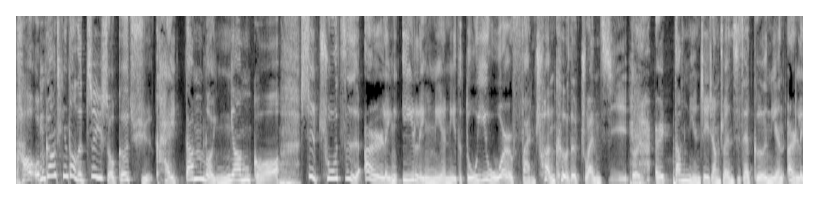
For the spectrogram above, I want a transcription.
好，我们刚刚听到的这一首歌曲《开单轮音歌》是出自二零一零年你的独一无二反串客的专辑。对而当年这张专辑在隔年二零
